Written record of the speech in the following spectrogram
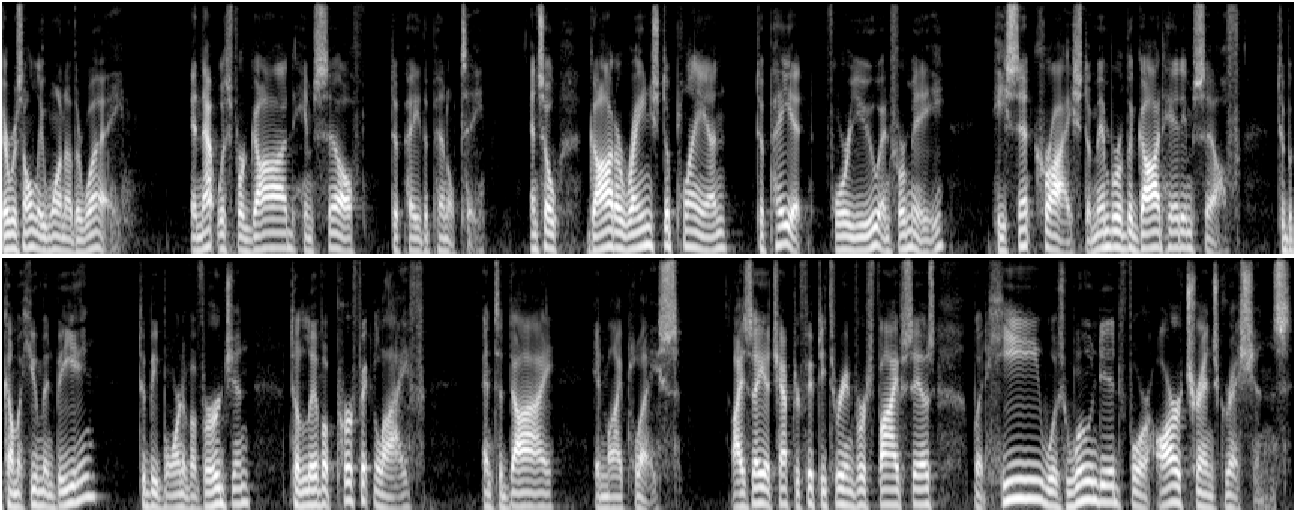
there was only one other way and that was for God Himself to pay the penalty. And so God arranged a plan to pay it for you and for me. He sent Christ, a member of the Godhead Himself, to become a human being, to be born of a virgin, to live a perfect life, and to die in my place. Isaiah chapter 53 and verse 5 says, But He was wounded for our transgressions.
